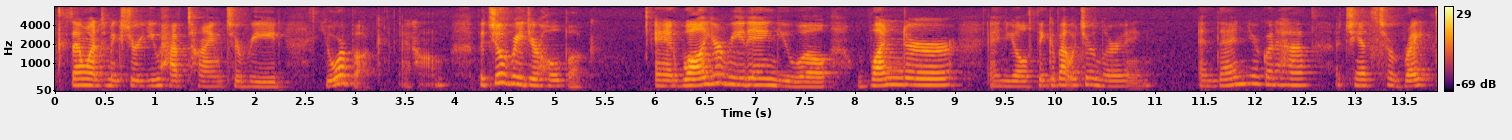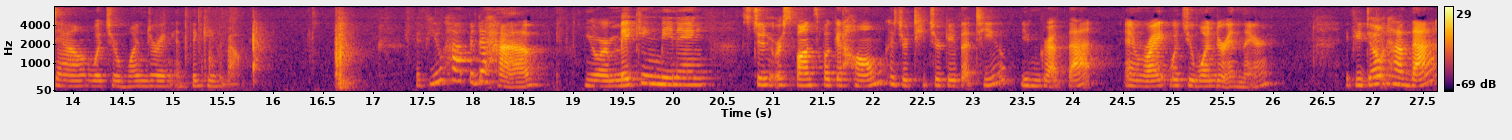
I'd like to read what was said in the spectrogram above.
because I want to make sure you have time to read your book at home, but you'll read your whole book. And while you're reading, you will wonder and you'll think about what you're learning. And then you're going to have a chance to write down what you're wondering and thinking about. If you happen to have your Making Meaning student response book at home because your teacher gave that to you, you can grab that and write what you wonder in there. If you don't have that,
